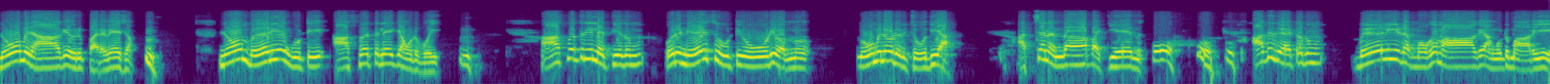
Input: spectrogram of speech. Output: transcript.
നോമിനാകെ ഒരു പരവേശം. നോം വേളിയം കൂട്ടി ആസ്പത്രിയിലേക്ക് അങ്ങോട്ട് പോയി. ആസ്പത്രിയിൽ എത്തിയതും ഒരു നേഴ്സ് കൂട്ടി ഓടി വന്നു. നോമിനോടൊരു ചോദ്യ. അച്ഛൻ എന്താ പറ്റിയേന്ന്. ഓ. അത് കേട്ടതും വേളിയുടെ മുഖമാകെ അങ്ങോട്ട് മാറിയേ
